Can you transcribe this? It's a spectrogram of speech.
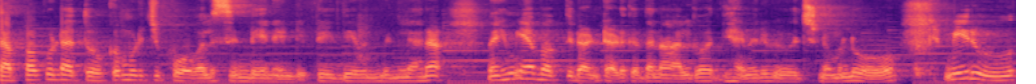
తప్పకుండా తూకముడిచిపోవలసిందేనండి దేవుని బిడ్డారా మహిమియా భక్తుడు అంటాడు కదా నాలుగో అధ్యాయం ఇరవై వచనంలో మీరు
